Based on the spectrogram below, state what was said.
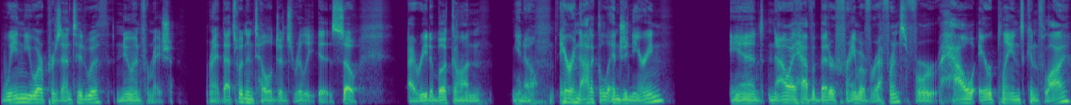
when you are presented with new information, right? That's what intelligence really is. So I read a book on, you know, aeronautical engineering. And now I have a better frame of reference for how airplanes can fly.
